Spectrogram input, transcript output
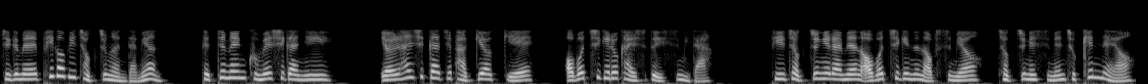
지금의 픽업이 적중한다면 배트맨 구매 시간이 11시까지 바뀌었기에 업어치기로 갈 수도 있습니다. 비적중이라면 업어치기는 없으며 적중했으면 좋겠네요.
